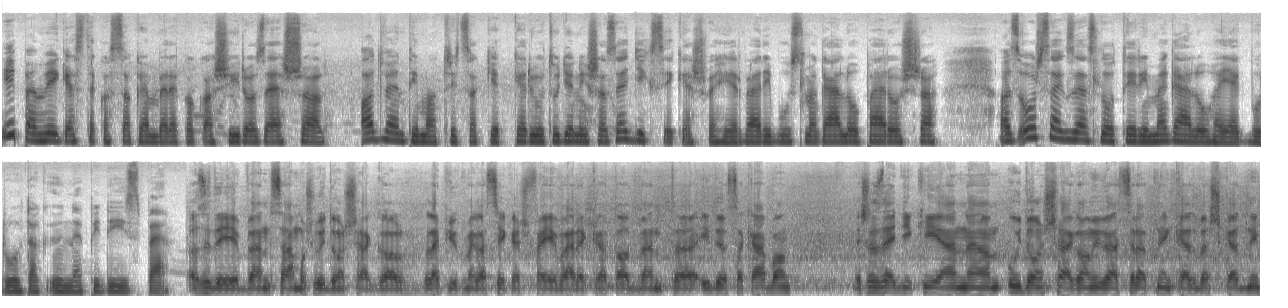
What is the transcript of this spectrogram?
Éppen végeztek a szakemberek a kasírozással. Adventi matrica kép került ugyanis az egyik székesfehérvári busz megállópárosra. Az országzászlótéri megállóhelyek borultak ünnepi díszbe. Az idejében számos újdonsággal lepjük meg a székesfehérvárieket advent eh, időszakában, és az egyik ilyen eh, újdonság, amivel szeretnénk kedveskedni,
